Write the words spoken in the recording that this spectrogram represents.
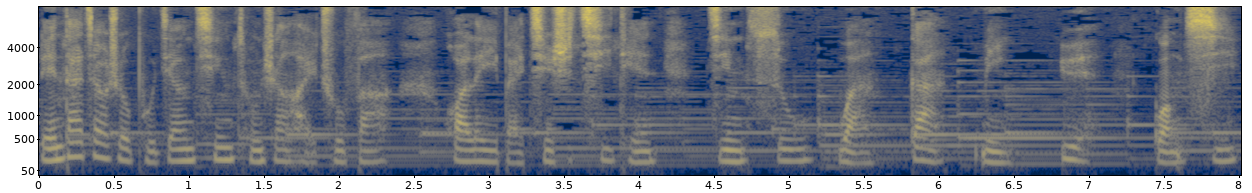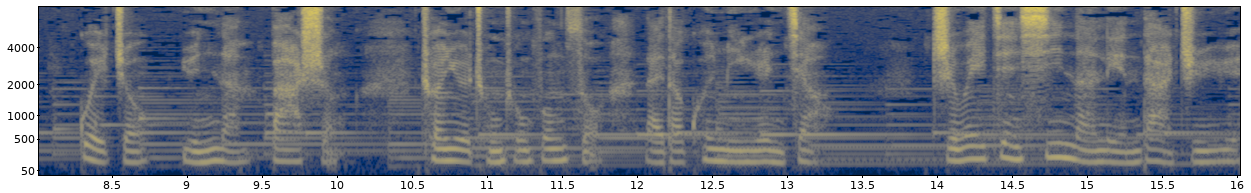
联大教授蒲江青从上海出发，花了一百七十七天，经苏皖赣闽粤、广西、贵州、云南八省，穿越重重封锁，来到昆明任教，只为见西南联大之约。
